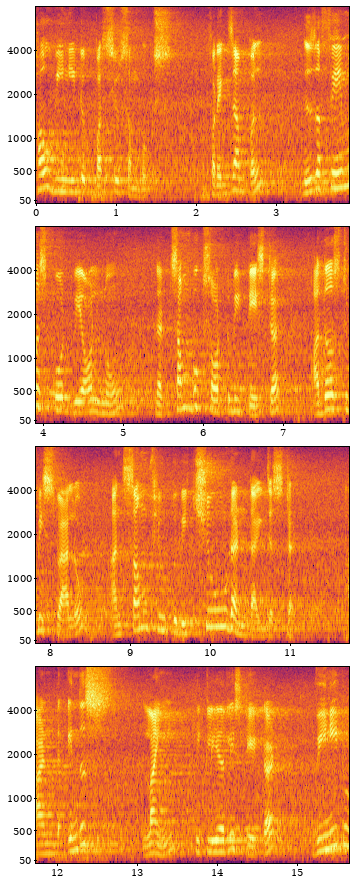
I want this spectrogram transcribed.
how we need to pursue some books. For example, this is a famous quote we all know that some books ought to be tasted, others to be swallowed, and some few to be chewed and digested. And in this line, he clearly stated we need to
